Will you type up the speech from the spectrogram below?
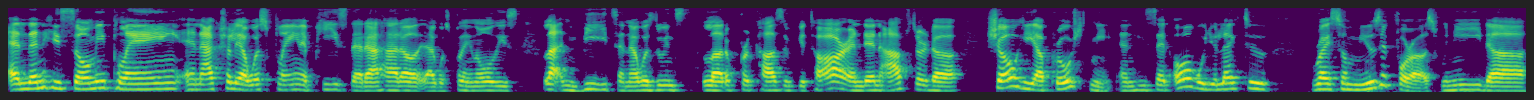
and then he saw me playing. And actually, I was playing a piece that I had. uh, I was playing all these Latin beats, and I was doing a lot of percussive guitar. And then after the show, he approached me and he said, "Oh, would you like to?" Write some music for us. We need uh,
